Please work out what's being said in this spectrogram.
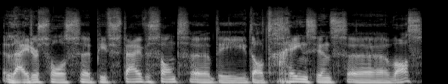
leiders zoals Pieter Stuyvesant, die dat geen zins was.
